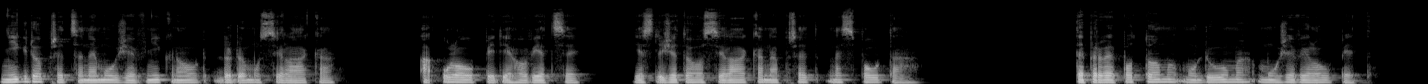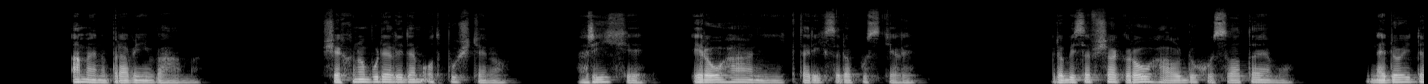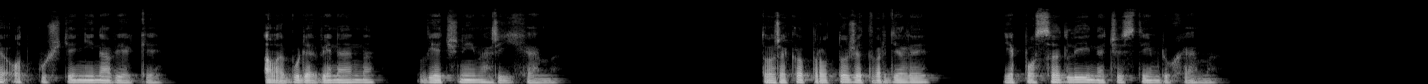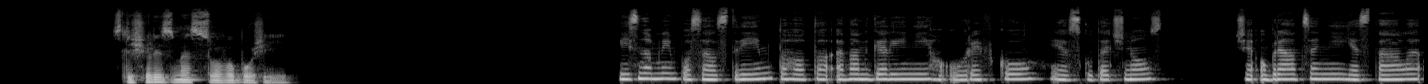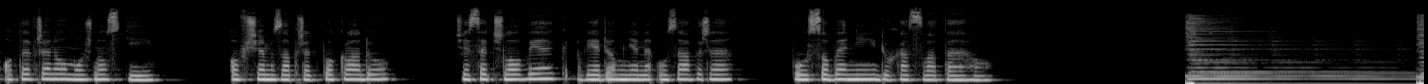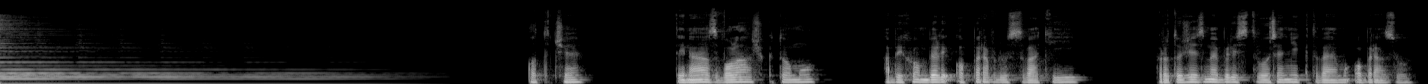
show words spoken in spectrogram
Nikdo přece nemůže vniknout do domu siláka a uloupit jeho věci, jestliže toho siláka napřed nespoutá. Teprve potom mu dům může vyloupit. Amen pravím vám. Všechno bude lidem odpuštěno, hříchy i rouhání, kterých se dopustili. Kdo by se však rouhal Duchu Svatému, nedojde odpuštění na věky, ale bude vinen věčným hříchem. To řekl proto, že tvrdili, je posedlý nečistým duchem. Slyšeli jsme slovo Boží. Významným poselstvím tohoto evangelijního úryvku je skutečnost, že obrácení je stále otevřenou možností, ovšem za předpokladu, že se člověk vědomně neuzavře působení Ducha Svatého. Otče, ty nás voláš k tomu, abychom byli opravdu svatí, protože jsme byli stvořeni k tvému obrazu.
